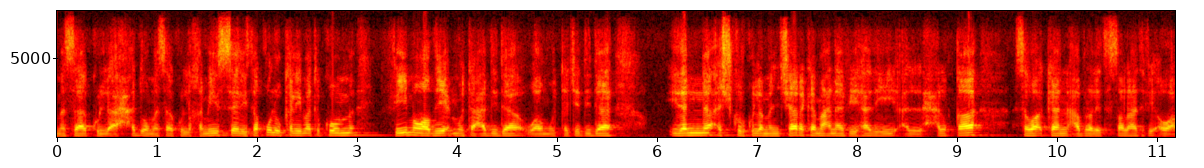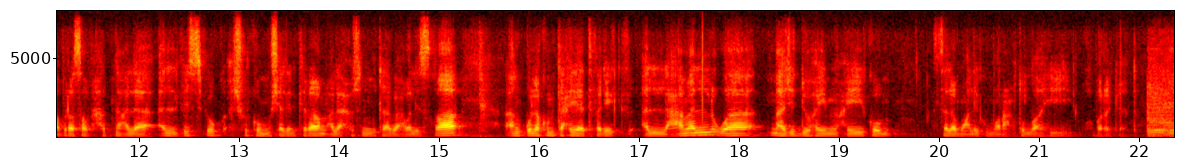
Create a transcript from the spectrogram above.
مساء كل أحد ومساء كل خميس. لتقولوا كلمتكم في مواضيع متعددة ومتجددة. إذا أشكر كل من شارك معنا في هذه الحلقة سواء كان عبر الاتصال الهاتفي أو عبر صفحتنا على الفيسبوك. أشكركم مشاهدينا الكرام على حسن المتابعة والإصغاء. أنقل لكم تحيات فريق العمل وماجد دهيم يحييكم. السلام عليكم ورحمة الله وبركاته.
